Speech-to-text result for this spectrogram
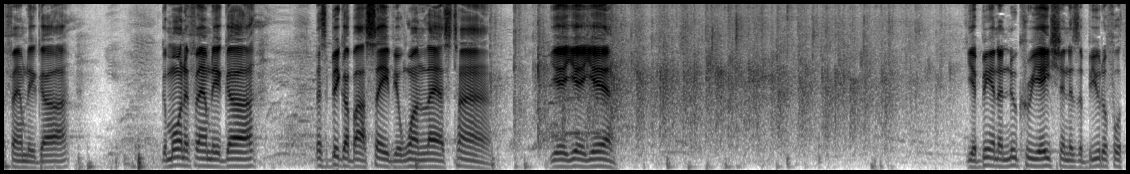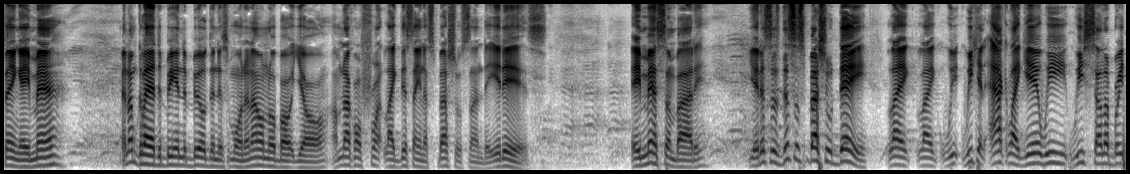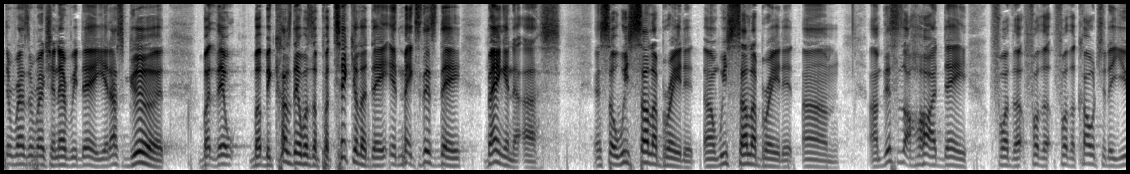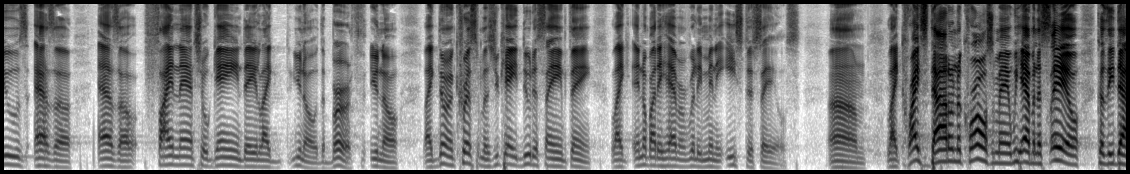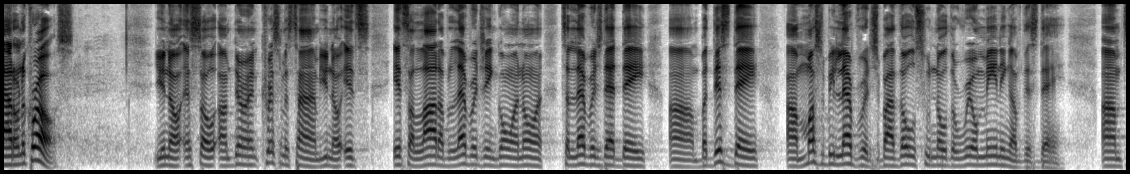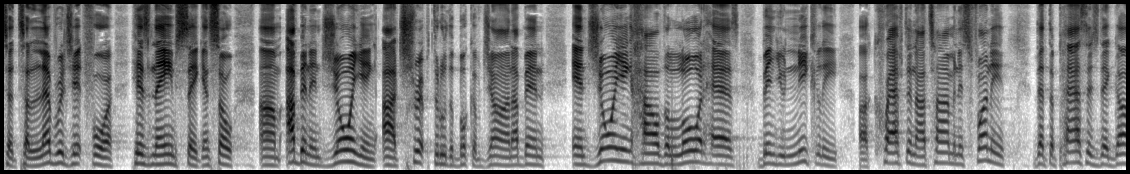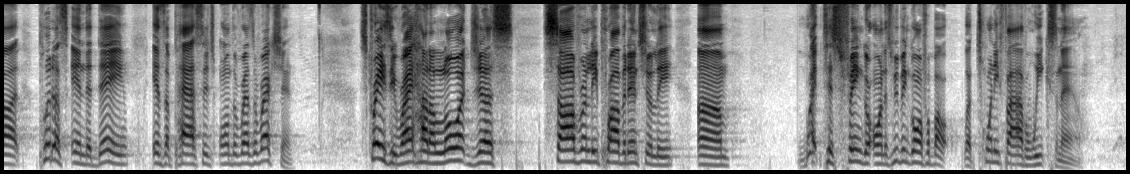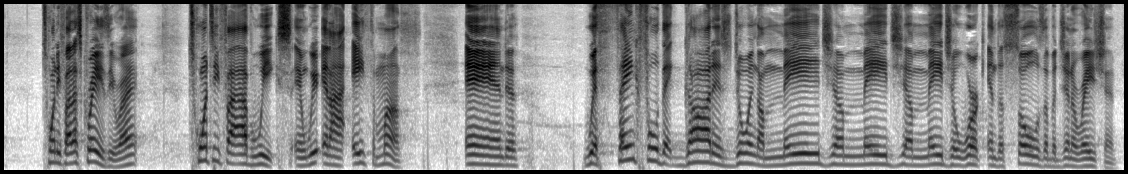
family of God. Good morning, family of God. Let's big up our Savior one last time. Yeah, yeah, yeah. Yeah, being a new creation is a beautiful thing, amen? And I'm glad to be in the building this morning. I don't know about y'all. I'm not going to front like this ain't a special Sunday. It is. Amen, somebody. Yeah, this is this is a special day like like we, we can act like yeah we we celebrate the resurrection every day. Yeah that's good. But there but because there was a particular day it makes this day banging to us. And so we celebrated um, we celebrated um, um, this is a hard day for the for the for the culture to use as a as a financial gain day like you know the birth you know. Like during christmas you can't do the same thing. Like ain't nobody having really many easter sales. Um, like Christ died on the cross, man. We having a sale because he died on the cross. You know, and so um, during Christmas time, you know, it's it's a lot of leveraging going on to leverage that day. Um, but this day um, must be leveraged by those who know the real meaning of this day. Um, to, to leverage it for his name's sake. And so um, I've been enjoying our trip through the book of John. I've been enjoying how the Lord has been uniquely uh, crafting our time. And it's funny that the passage that God put us in today is a passage on the resurrection. It's crazy, right? How the Lord just sovereignly, providentially um, wiped his finger on us. We've been going for about, what, 25 weeks now. 25, that's crazy, right? 25 weeks, and we're in our eighth month. And we're thankful that God is doing a major, major, major work in the souls of a generation.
